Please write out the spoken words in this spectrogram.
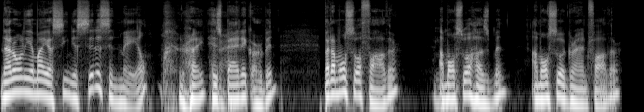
not only am I a senior citizen male, right, Hispanic urban, but I'm also a father. I'm also a husband. I'm also a grandfather.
